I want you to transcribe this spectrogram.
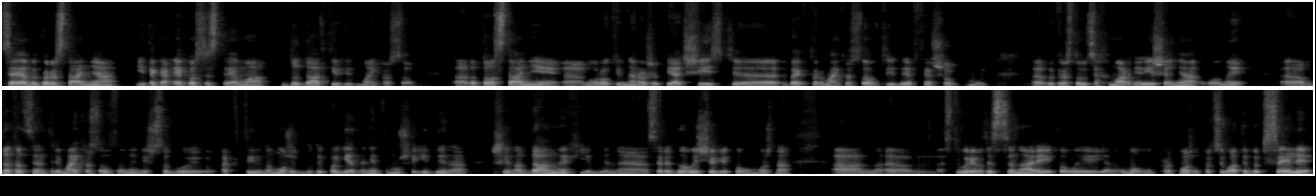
це використання і така екосистема додатків від Microsoft. Е, Тобто останні е, ну, років, наверное, вже 5-6 е, вектор Microsoft йде в те, що е, використовуються хмарні рішення. Вони е, в дата-центрі Microsoft, вони між собою активно можуть бути поєднані, тому що єдина шина даних, єдине середовище, в якому можна е, створювати сценарії, коли я умовно можна працювати в Excel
